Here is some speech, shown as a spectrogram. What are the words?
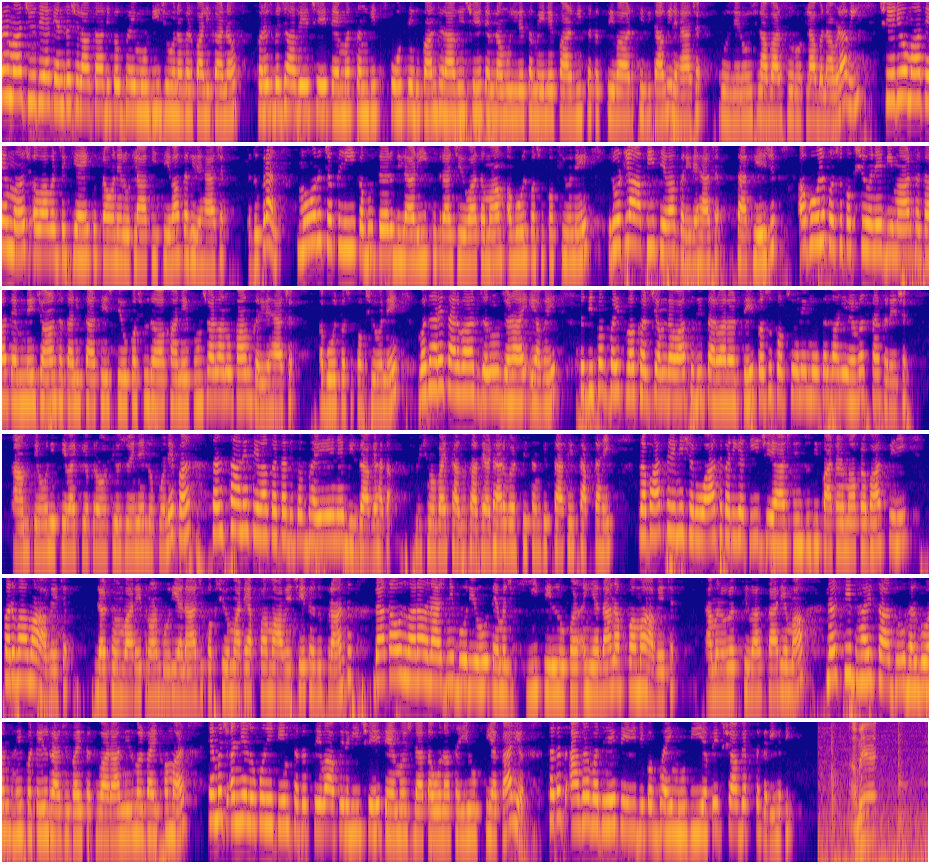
જ્યોતિયા કેન્દ્ર ચલાવતા દીપકભાઈ મોદી જેઓ નગરપાલિકાના ફરજ બજાવે છે, તેમજ સંગીત સ્પોર્ટ્સની દુકાન ધરાવે છે, તેમના મૂલ્ય સમયને ફાળવી સતત સેવા અર્થે વિતાવી રહ્યા છે. રોજે રોજના બારસો રોટલા બનાવડાવી શેરીઓમાં તેમજ અવાવર જગ્યાએ કૂતરાઓને રોટલા આપી સેવા કરી રહ્યા છે. તદુપરાંત મોર, ચકલી, કબૂતર, બિલાડી, કૂતરા જેવા તમામ અબોલ પશુ પક્ષીઓને રોટલા આપી સેવા કરી રહ્યા છે. સાથે જ અબોલ પશુ પક્ષીઓને બીમાર થતા તેમને જાણ થતાની સાથે જ તેઓ પશુ દવાખાને પહોંચાડવાનું કામ કરી રહ્યા છે. અબોલ પશુ પક્ષીઓને વધારે સારવાર જરૂર જણાય આવે તો દીપકભાઈ સ્વખર્ચે અમદાવાદ સુધી સારવાર અર્થે પશુ પક્ષીઓને મોકલવાની વ્યવસ્થા કરે છે. આમ તેઓની સેવાકીય પ્રવૃત્તિઓ જોઈને લોકોને પણ સંસ્થા અને સેવા કરતા દીપકભાઈને બિરદાવ્યા હતા. વિષ્ણુભાઈ સાધુ સાથે અઢાર વર્ષથી સંગીત સાથે સાપ્તાહિક પ્રભાત ફેરીની શરૂઆત કરી હતી, જે આજ દિન સુધી પાટણમાં પ્રભાત ફેરી ફરવામાં આવે છે. દર સોમવારે ત્રણ બોરી અનાજ પક્ષીઓ માટે આપવામાં આવે છે. તદુપરાંત દાતાઓ દ્વારા અનાજની બોરીઓ તેમજ ઘી, તેલનું પણ અહીંયા દાન આપવામાં આવે છે. આ મનોરથ સેવા કાર્યમાં નરસિંહભાઈ સાધુ, હરગોવનભાઈ પટેલ, રાજુભાઈ સથવારા, નિર્મલભાઈ ખમાર તેમજ અન્ય લોકોની ટીમ સતત સેવા આપી રહી છે. તેમજ દાતાઓના સહયોગથી આ કાર્ય સતત આગળ વધે તેવી દીપકભાઈ મોદીએ અપેક્ષા વ્યક્ત કરી હતી. અમે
